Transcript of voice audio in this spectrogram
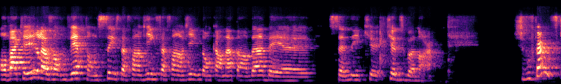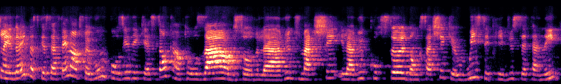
On va accueillir la zone verte, on le sait, ça s'en vient, ça s'en vient. Donc, en attendant, ben, euh, ce n'est que, du bonheur. Je vous fais un petit clin d'œil parce que certains d'entre vous me posiez des questions quant aux arbres sur la rue du marché et la rue Coursol. Donc, sachez que oui, c'est prévu cette année.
